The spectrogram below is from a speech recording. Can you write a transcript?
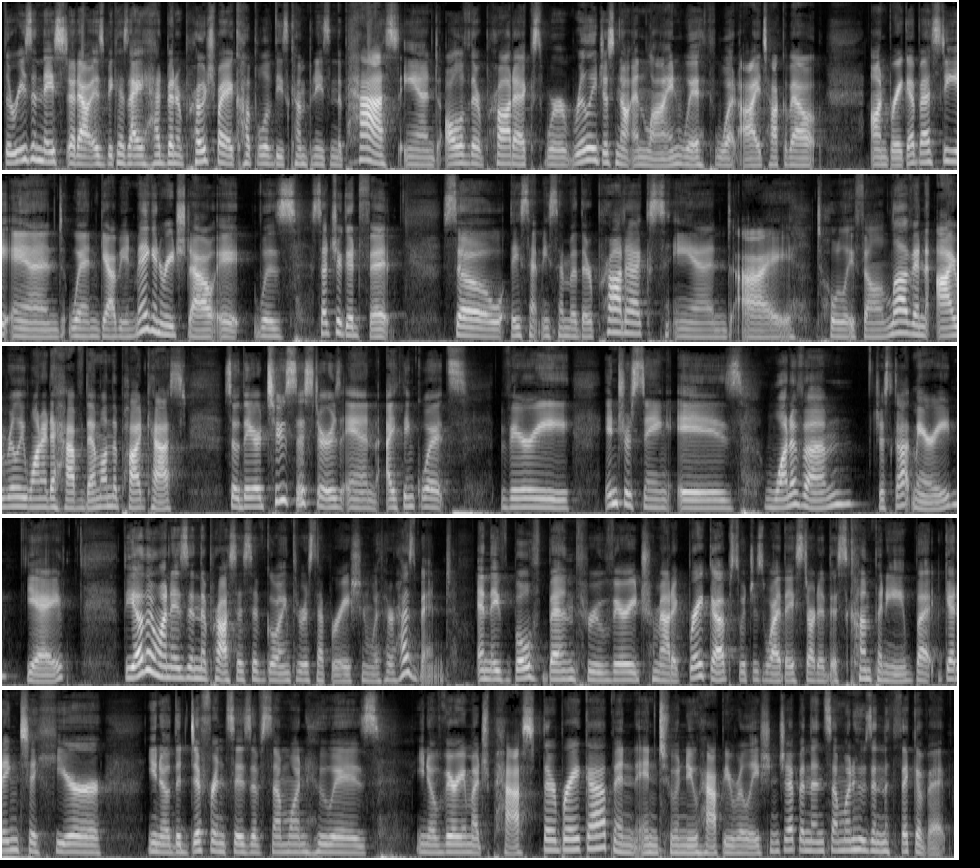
the reason they stood out is because I had been approached by a couple of these companies in the past, and all of their products were really just not in line with what I talk about on Breakup Bestie. And when Gabby and Megan reached out, it was such a good fit. So they sent me some of their products and I totally fell in love. And I really wanted to have them on the podcast. So they are two sisters. And I think what's very interesting is one of them just got married. Yay. The other one is in the process of going through a separation with her husband. And they've both been through very traumatic breakups, which is why they started this company. But getting to hear, you know, the differences of someone who is you know, very much past their breakup and into a new happy relationship, and then someone who's in the thick of it.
